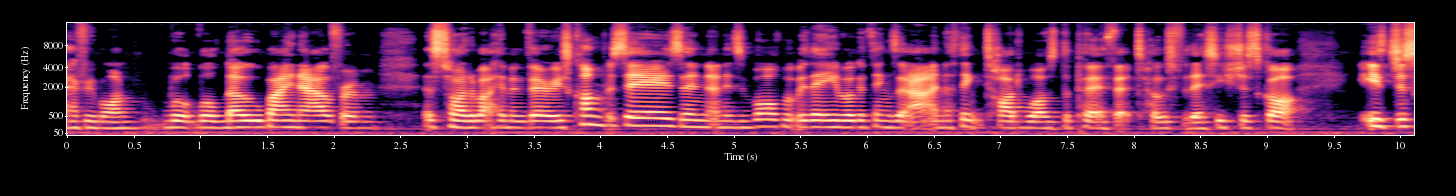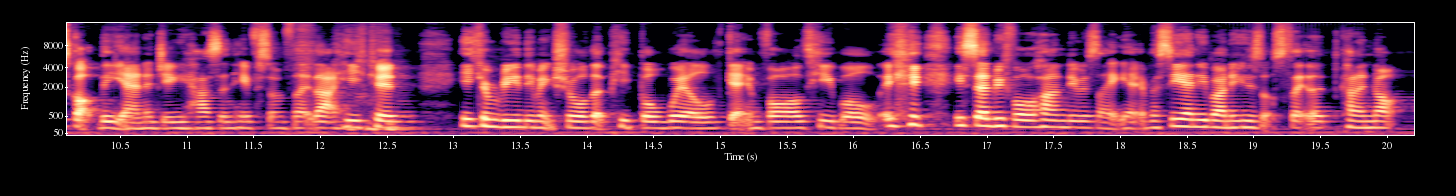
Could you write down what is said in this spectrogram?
everyone will, will know by now from has talked about him in various conferences and, and his involvement with AMUG and things like that. And I think Todd was the perfect host for this. He's just got he's just got the energy, hasn't he, for something like that. He can he can really make sure that people will get involved. He will he, he said beforehand, he was like, Yeah, if I see anybody who's looks like they're kind of not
